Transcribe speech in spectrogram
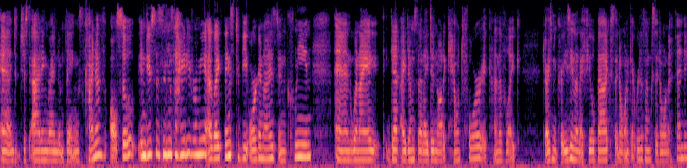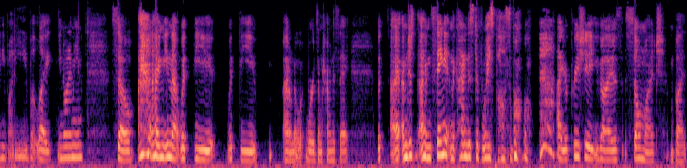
and just adding random things kind of also induces anxiety for me. I like things to be organized and clean. And when I get items that I did not account for, it kind of like drives me crazy and then I feel bad because I don't want to get rid of them because I don't want to offend anybody but like you know what I mean so I mean that with the with the I don't know what words I'm trying to say but I, I'm just I'm saying it in the kindest of ways possible I appreciate you guys so much but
